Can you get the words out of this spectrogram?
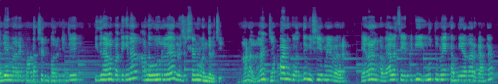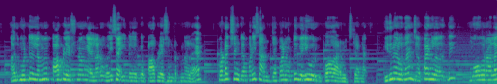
அதே மாதிரி ப்ரொடக்ஷன் குறைஞ்சிது இதனால பாத்தீங்கன்னா அந்த ஊர்ல ரெசிஷன் வந்துருச்சு. ஆனா ஜப்பானுக்கு வந்து விஷயமே வேற. ஏன்னா அங்க வேலை செய்யறதுக்கு யூத்துமே கம்மியா தான் இருக்காங்க. அது மட்டும் இல்லாம பாப்புலேஷனும் அங்க எல்லாரும் வயசாகிட்டு இருக்க பாப்புலேஷன்றதுனால ப்ரொடக்ஷன் கம்பெனிஸ் அந்த ஜப்பான் விட்டு வெளியூருக்கு போக ஆரம்பிச்சிட்டாங்க. இதனாலதான் ஜப்பான்ல வந்து ஓவராலா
